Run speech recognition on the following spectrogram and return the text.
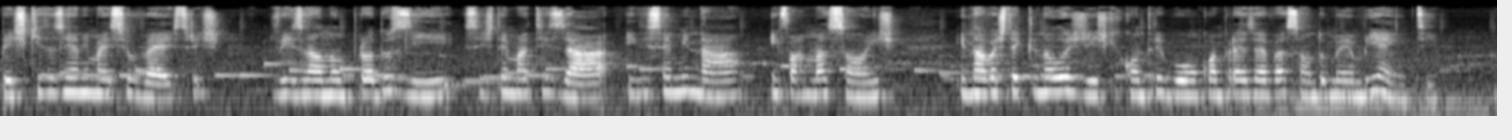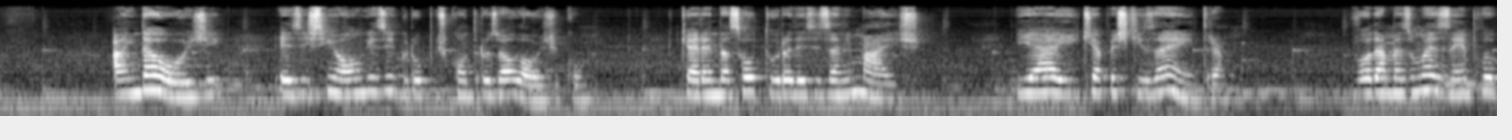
pesquisas em animais silvestres, visando produzir, sistematizar e disseminar informações e novas tecnologias que contribuam com a preservação do meio ambiente. Ainda hoje, existem ONGs e grupos contra o zoológico, querendo a soltura desses animais. E é aí que a pesquisa entra. Vou dar mais um exemplo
